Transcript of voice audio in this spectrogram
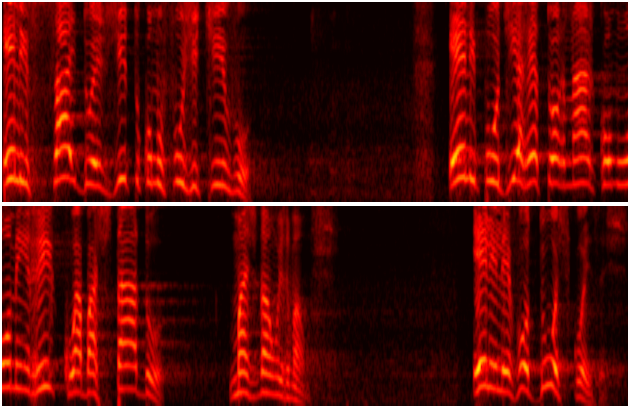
Ele sai do Egito como fugitivo. Ele podia retornar como um homem rico, abastado, mas não, irmãos. Ele levou duas coisas.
